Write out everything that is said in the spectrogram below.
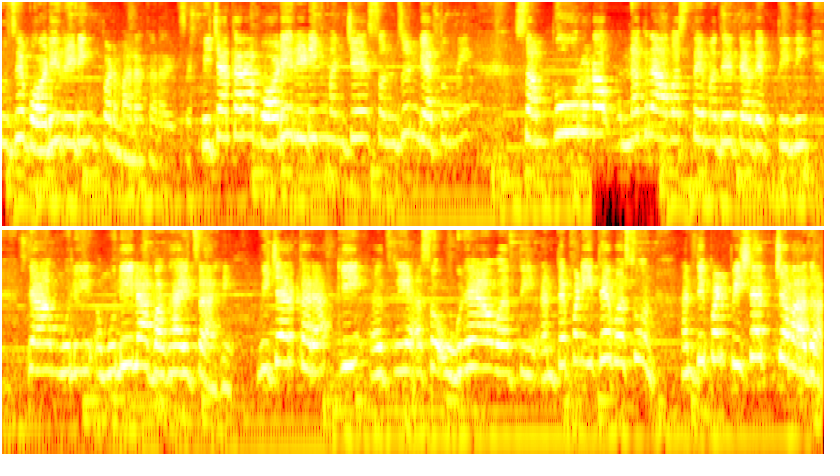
तुझे बॉडी रिडिंग पण मला करायचं आहे. विचार करा बॉडी रिडिंग म्हणजे समजून घ्या तुम्ही संपूर्ण नग्न अवस्थेमध्ये त्या व्यक्तीनी त्या मुली मुलीला बघायचं आहे. विचार करा की ते असं उघड्यावरती आणि ते पण इथे बसून आणि ती पण पिशाच्य बाधा.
